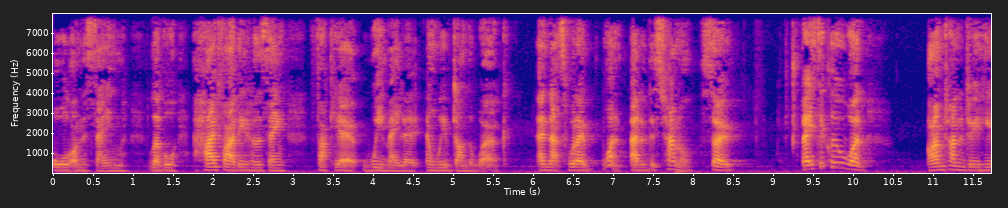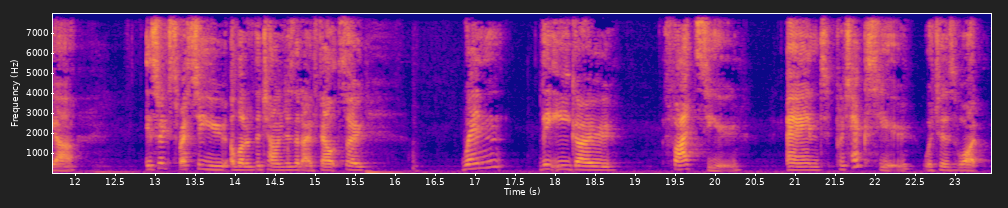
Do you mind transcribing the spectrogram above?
all on the same level, high fiving each other saying, fuck yeah, we made it and we've done the work. And that's what I want out of this channel. So basically what I'm trying to do here is to express to you a lot of the challenges that I've felt. So when the ego fights you and protects you, which is what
